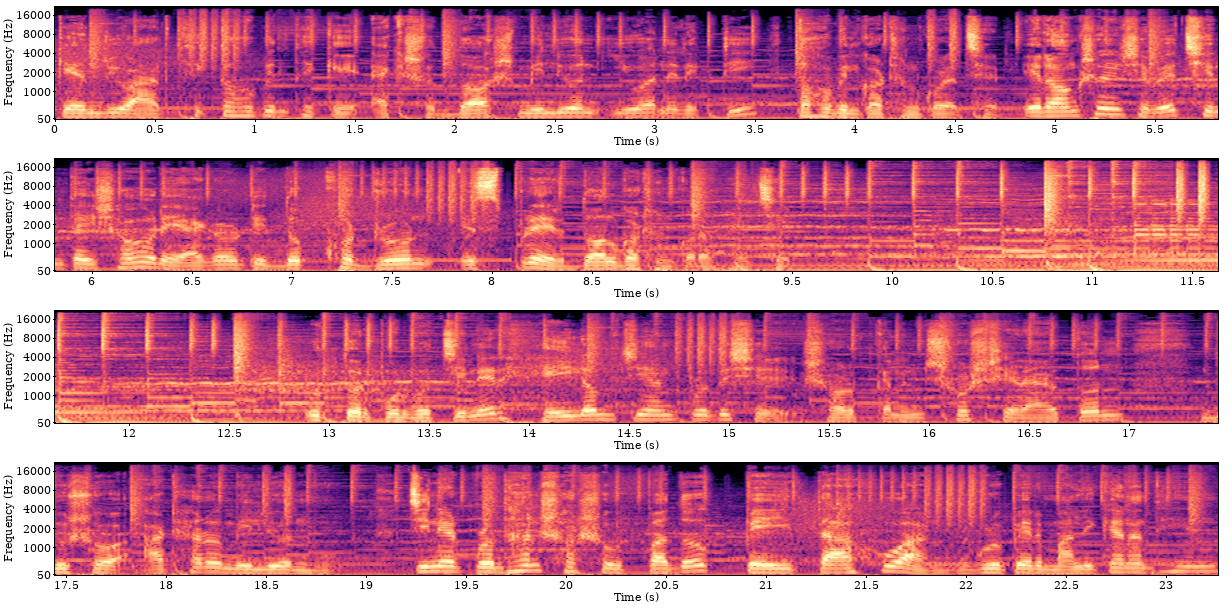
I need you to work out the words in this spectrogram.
কেন্দ্রীয় আর্থিক তহবিল থেকে একশো দশ মিলিয়ন ইউয়ানের একটি তহবিল গঠন করেছে। এর অংশ হিসেবে ছিনতাই শহরে এগারোটি দক্ষ ড্রোন স্প্রের দল গঠন করা হয়েছে। উত্তর পূর্ব চীনের হেইলম চিয়াং প্রদেশে শরৎকালীন শস্যের আয়তন দুশো মিলিয়ন মু। চীনের প্রধান শস্য উৎপাদক পেই তাহুয়াং গ্রুপের মালিকানাধীন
